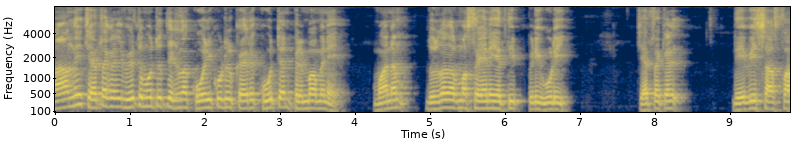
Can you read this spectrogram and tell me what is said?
റാന്നി ചേത്തകളിൽ വീട്ടുമുറ്റത്തിരുന്ന കോഴിക്കൂട്ടിൽ കയറി കൂറ്റൻ പെരുമ്പാമ്പിനെ വനം ദ്രുതകർമ്മസേനയെത്തി പിടികൂടി. ചേത്തക്കൽ ദേവീശാസ്ത്ര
